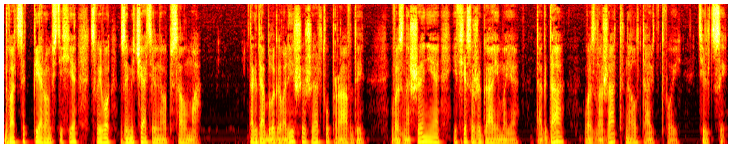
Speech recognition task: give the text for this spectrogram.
двадцать первом стихе своего замечательного псалма. «Тогда благоволишь и жертву правды, возношение и всесожигаемое, тогда возложат на алтарь твой тельцы».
